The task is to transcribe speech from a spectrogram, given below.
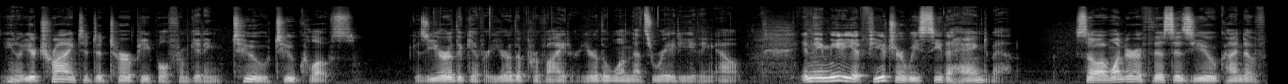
you know, you're trying to deter people from getting too, too close. Because you're the giver, you're the provider, you're the one that's radiating out. In the immediate future, we see the hanged man. So I wonder if this is you kind of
